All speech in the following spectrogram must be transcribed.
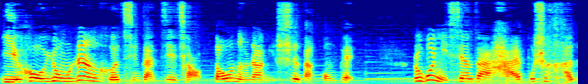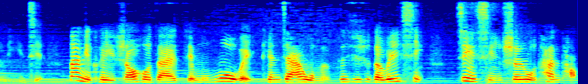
以后用任何情感技巧都能让你事半功倍。如果你现在还不是很理解，那你可以稍后在节目末尾添加我们分析师的微信进行深入探讨。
